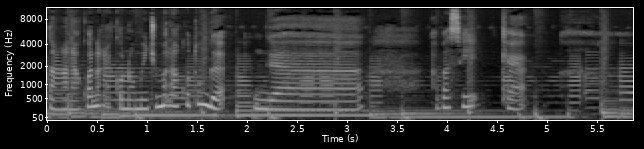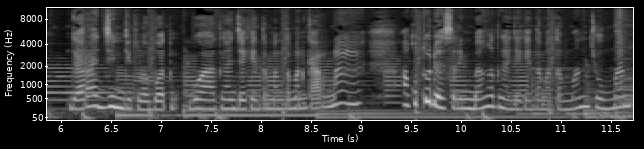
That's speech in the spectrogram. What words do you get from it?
Tangan aku anak ekonomi cuman aku tuh nggak nggak apa sih kayak gak rajin gitu loh buat buat ngajakin teman-teman. Karena aku tuh udah sering banget ngajakin teman-teman cuman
